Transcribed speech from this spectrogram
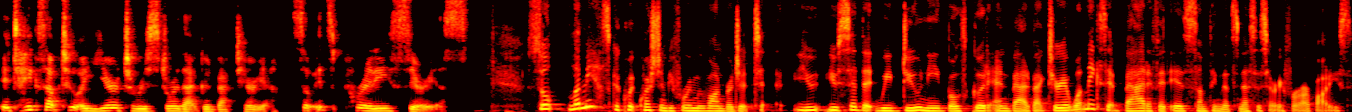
It takes up to a year to restore that good bacteria. So it's pretty serious. So let me ask a quick question before we move on, Brigette. You you said that we do need both good and bad bacteria. What makes it bad if it is something that's necessary for our bodies?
